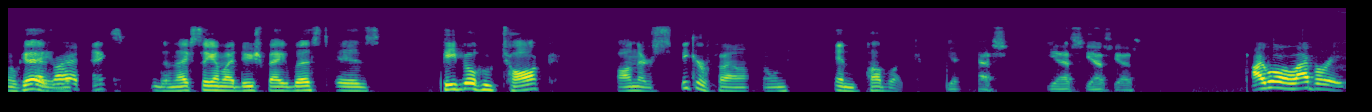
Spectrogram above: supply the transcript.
Okay. Yeah, go ahead. The next, the next thing on my douchebag list is people who talk on their speakerphone in public. Yes. Yes. Yes. Yes. I will elaborate.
